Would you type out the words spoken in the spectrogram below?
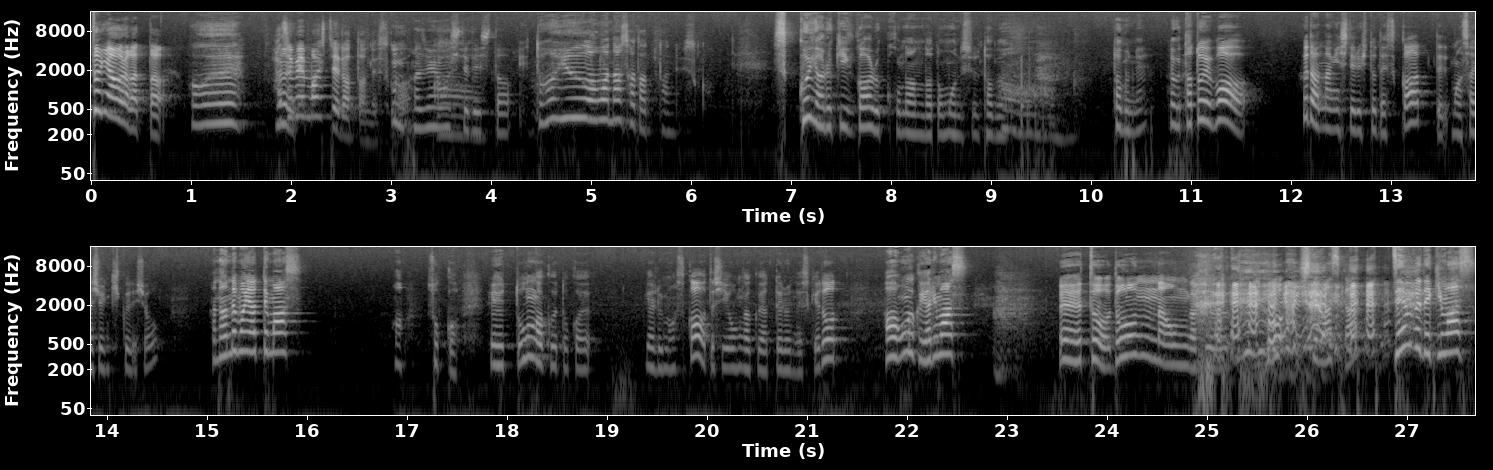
当に合わなかった。初めましてだったんですか、うん初めましてでした。どういう合わなさだったんですか？すっごいやる気がある子なんだと思うんですよ多分。多分ね。だから例えば「普段何してる人ですか?」って、まあ、最初に聞くでしょ？あ何でもやってます。あそっか。えーっと音楽とかやりますか？私音楽やってるんですけど。あ音楽やりますえーっとどんな音楽をしてますか？全部できます。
